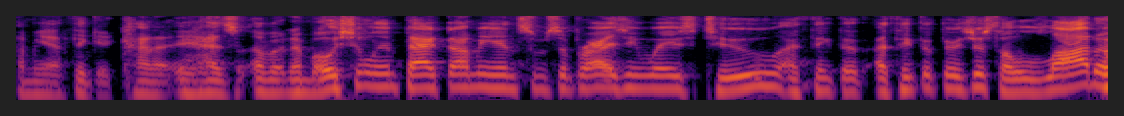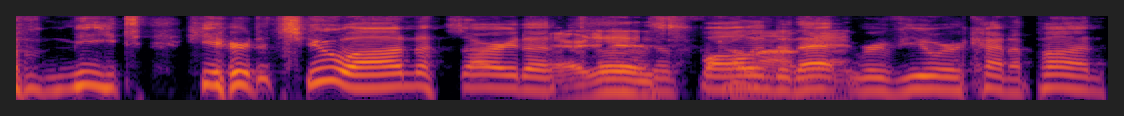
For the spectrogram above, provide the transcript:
I mean, I think it kind of it has an emotional impact on me in some surprising ways too. I think that I think that there's just a lot of meat here to chew on. Sorry to, There it is. fall Come into on, that man. reviewer kind of pun,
